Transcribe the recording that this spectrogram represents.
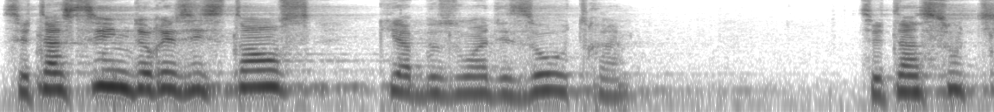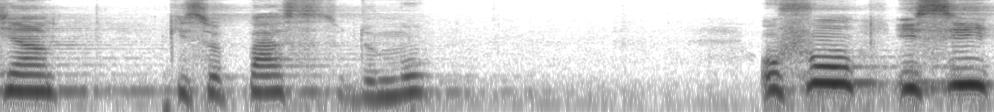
C'est un signe de résistance qui a besoin des autres. C'est un soutien qui se passe de mots. Au fond, ici,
